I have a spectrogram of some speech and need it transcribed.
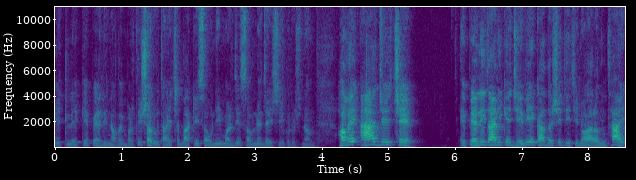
એટલે કે પહેલી નવેમ્બરથી શરૂ થાય છે. બાકી સૌની મરજી સૌને જય શ્રી કૃષ્ણ. હવે આ જે છે એ પહેલી તારીખે જેવી એકાદશી તિથિનો આરંભ થાય,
